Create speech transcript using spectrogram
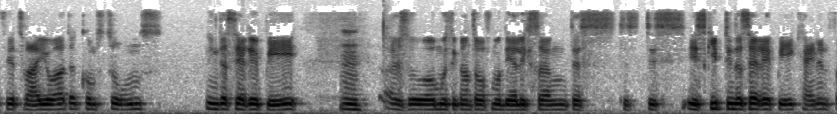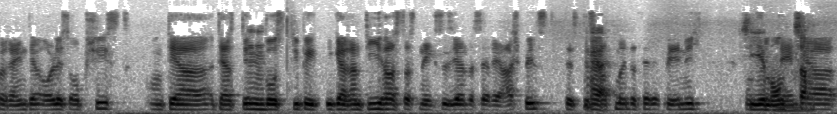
für zwei Jahre, dann kommst du zu uns in der Serie B Mhm. Also muss ich ganz offen und ehrlich sagen, das, das, das, es gibt in der Serie B keinen Verein, der alles abschießt und der, der, mhm. wo du die, die, Garantie hast, dass du nächstes Jahr in der Serie A spielst. Das, das ja. hat man in der Serie B nicht. Siehe dem her,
